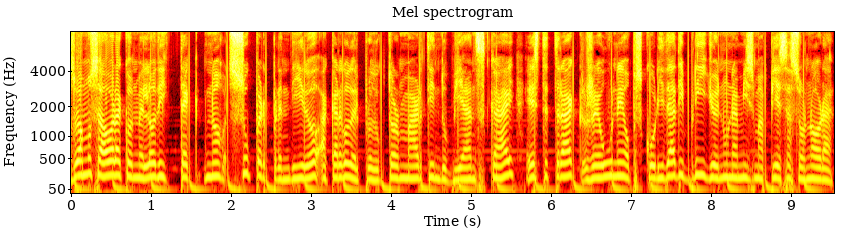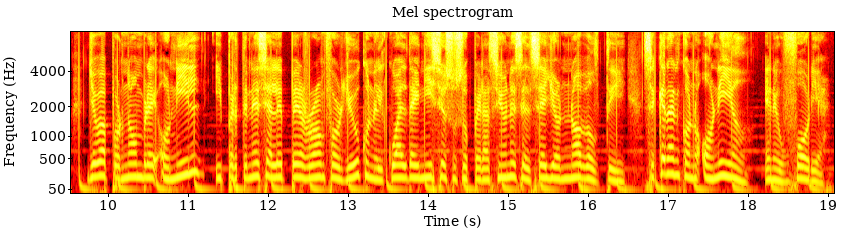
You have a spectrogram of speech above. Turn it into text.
Nos vamos ahora con Melodic Techno super prendido a cargo del productor Martin Dubiansky. Este track reúne obscuridad y brillo en una misma pieza sonora. Lleva por nombre O'Neill y pertenece al EP Run for You con el cual da inicio sus operaciones el sello Novelty. Se quedan con O'Neill en Euforia.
